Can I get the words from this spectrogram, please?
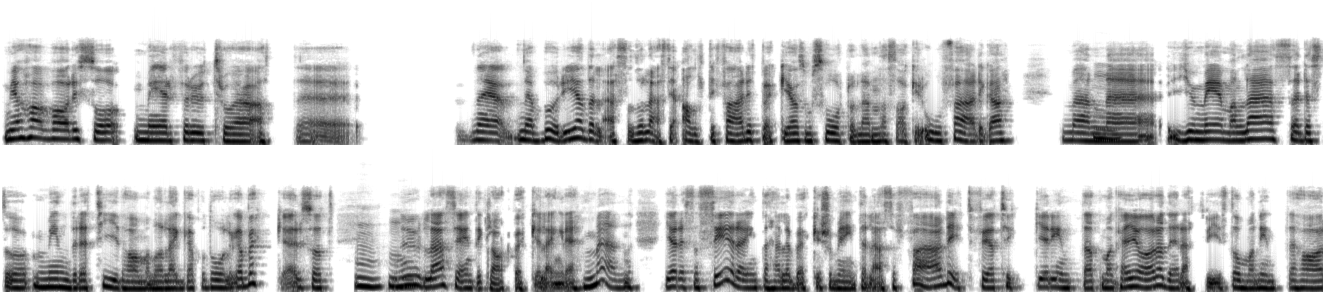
Men jag har varit så mer förut tror jag att eh, när, jag, när jag började läsa, då läste jag alltid färdigt böcker. Jag har som svårt att lämna saker ofärdiga. Men Mm. eh, ju mer man läser, desto mindre tid har man att lägga på dåliga böcker. Så att Mm. nu läser jag inte klart böcker längre, men jag recenserar inte heller böcker som jag inte läser färdigt, för jag tycker inte att man kan göra det rättvist om man inte har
